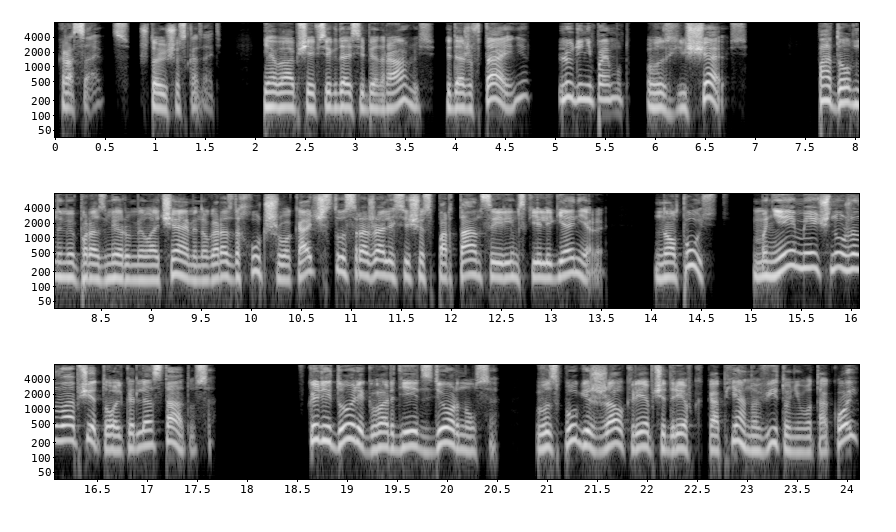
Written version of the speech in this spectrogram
Красавец, что еще сказать. Я вообще всегда себе нравлюсь, и даже в тайне, люди не поймут, восхищаюсь. Подобными по размеру мелочами, но гораздо худшего качества сражались еще спартанцы и римские легионеры. Но пусть. Мне меч нужен вообще только для статуса. В коридоре гвардеец дернулся. в испуге сжал крепче древко копья, но вид у него такой,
